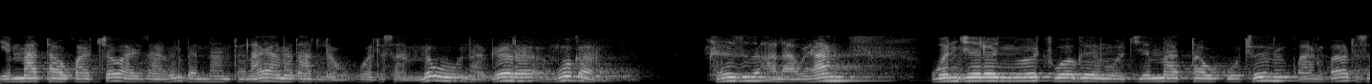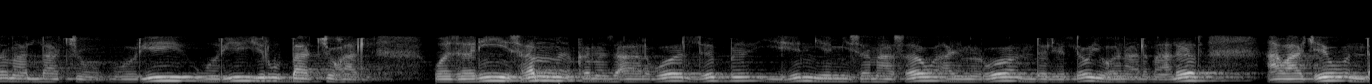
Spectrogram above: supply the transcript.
የማታውቋቸው አሕዛብን በእናንተ ላይ አመጣለሁ። ወትሰምዑ ነገረ እሙቀ ሕዝብ አላውያን ወንጀለኞች ወገኖች የማታውቁትን ቋንቋ ትሰማላችሁ። ውሪ ውሪ ይሉባችኋል። ወዘኒ ሰምዕ ከመ ዘአልቦ ልብ ይህን የሚሰማ ሰው አእምሮ እንደሌለው ይሆናል ማለት አዋቂው እንደ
